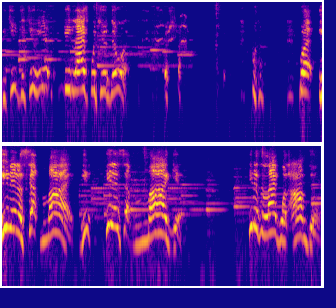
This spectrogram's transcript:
Did you did you hear? He likes what you're doing. but he didn't accept my he, he didn't accept my gift. He doesn't like what I'm doing.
